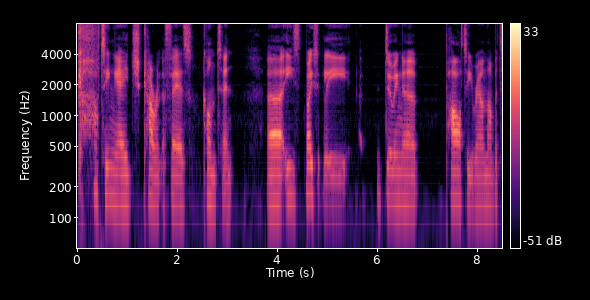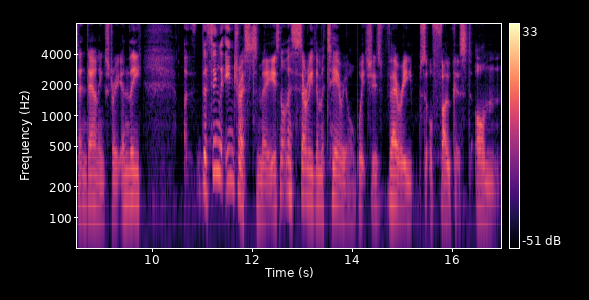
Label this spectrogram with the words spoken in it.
cutting edge current affairs content. Uh, he's basically doing a party round number 10 Downing Street and the the thing that interests me is not necessarily the material which is very sort of focused on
